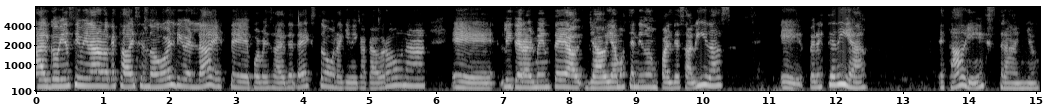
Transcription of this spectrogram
Algo bien similar a lo que estaba diciendo Gordy, ¿verdad? Este, por mensajes de texto, una química cabrona. eh, literalmente ya habíamos tenido un par de salidas, eh, pero este día estaba bien extraño.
